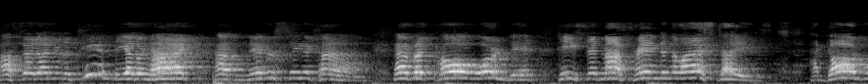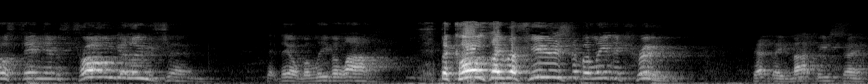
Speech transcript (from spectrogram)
I said under the tent the other night, I've never seen a time. But Paul warned it. He said, my friend, in the last days, uh, God will send them strong delusion that they'll believe a lie. Because they refuse to believe the truth, that they might be saved.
